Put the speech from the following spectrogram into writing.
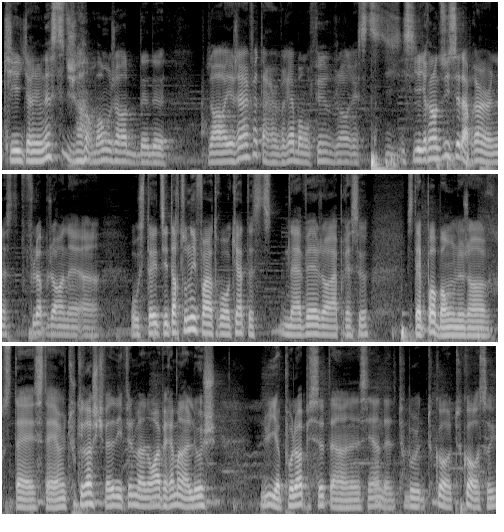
qui, qui a un esti de jambon, genre de- Genre, il a jamais fait un vrai bon film. Genre, il, il est rendu ici après un flop, genre, en, en- au States? Il est retourné faire 3-4 esti de navets, genre, après ça? C'était pas bon, là, genre. C'était un tout croche qui faisait des films en noir vraiment louches. Lui, il a pull up ici en essayant de tout, tout, tout casser.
